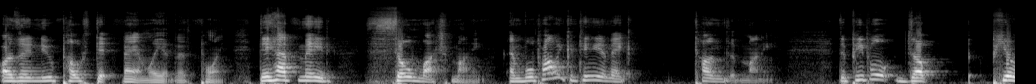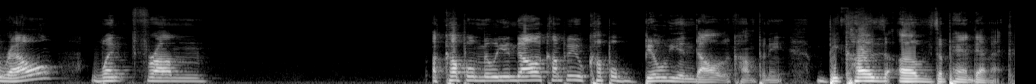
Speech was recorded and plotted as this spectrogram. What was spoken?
are the new Post-it family at this point. They have made so much money and will probably continue to make tons of money. The people the Purell went from a couple million dollar company to a couple billion dollar company because of the pandemic.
